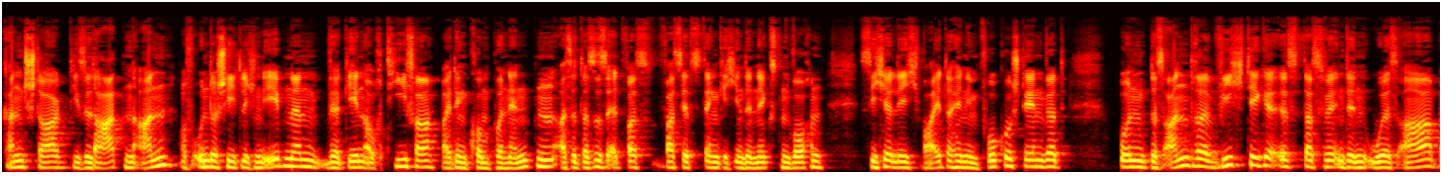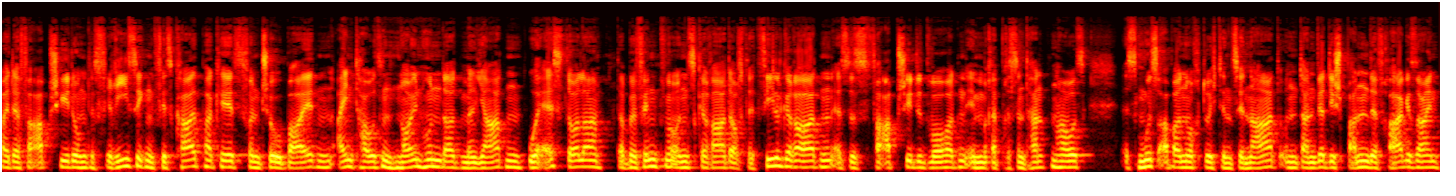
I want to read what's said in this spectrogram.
ganz stark diese Daten an auf unterschiedlichen Ebenen. Wir gehen auch tiefer bei den Komponenten. Also das ist etwas, was jetzt, denke ich, in den nächsten Wochen sicherlich weiterhin im Fokus stehen wird. Und das andere Wichtige ist, dass wir in den USA bei der Verabschiedung des riesigen Fiskalpakets von Joe Biden 1900 Milliarden US-Dollar, da befinden wir uns gerade auf der Zielgeraden. Es ist verabschiedet worden im Repräsentantenhaus. Es muss aber noch durch den Senat. Und dann wird die spannende Frage sein,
